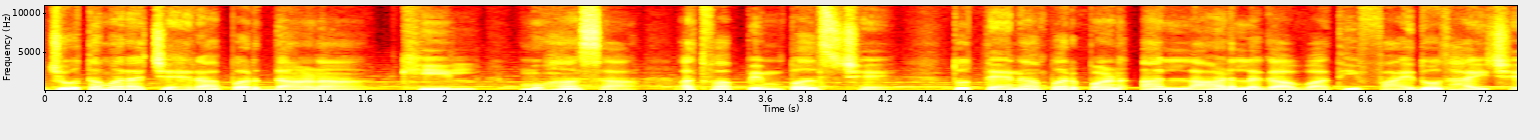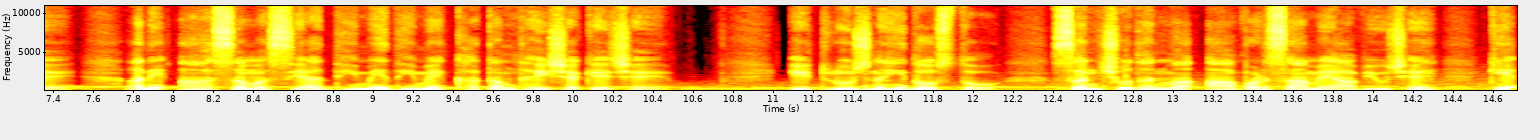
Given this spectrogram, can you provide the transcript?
જો તમારા ચહેરા પર દાણા, ખીલ, મુહાસા અથવા પિમ્પલ્સ છે, તો તેના પર પણ આ લાળ લગાવવાથી ફાયદો થાય છે અને આ સમસ્યા ધીમે ધીમે ખતમ થઈ શકે છે. એટલું જ નહીં દોસ્તો, સંશોધનમાં આ પણ સામે આવ્યું છે કે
